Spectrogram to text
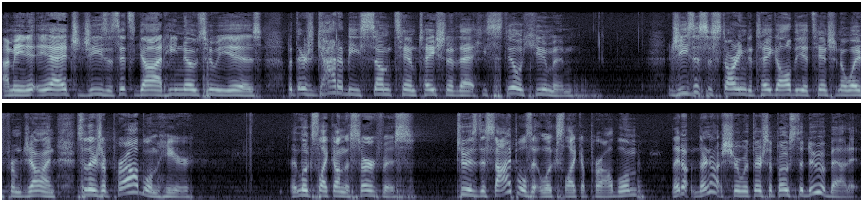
I mean, yeah, it's Jesus, it's God, he knows who he is, but there's got to be some temptation of that. He's still human. Jesus is starting to take all the attention away from John. So there's a problem here. It looks like on the surface. To his disciples, it looks like a problem. They don't, they're not sure what they're supposed to do about it.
